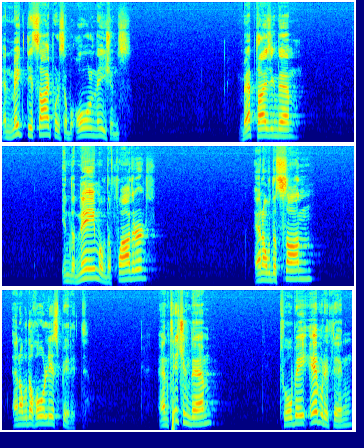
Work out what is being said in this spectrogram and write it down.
and make disciples of all nations, baptizing them in the name of the Father and of the Son and of the Holy Spirit, and teaching them to obey everything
